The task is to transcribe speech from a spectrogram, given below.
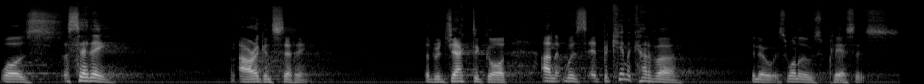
was a city, an arrogant city that rejected God. And it, was, it became a kind of a, you know, it's one of those places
